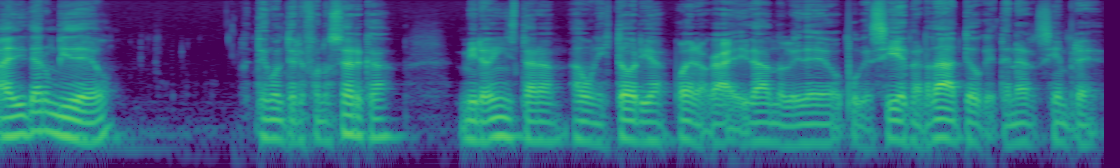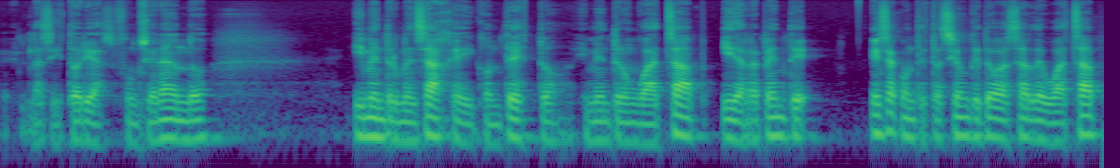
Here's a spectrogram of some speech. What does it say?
editar un video, tengo el teléfono cerca, miro Instagram, hago una historia, bueno, acá editando el video, porque sí es verdad, tengo que tener siempre las historias funcionando, y me entra un mensaje y contesto, y me entra un WhatsApp, y de repente esa contestación que tengo que hacer de WhatsApp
